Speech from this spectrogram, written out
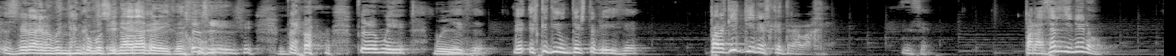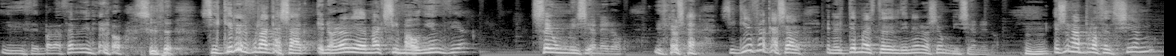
Es verdad que lo cuentan como si nada, pero dices, "Jo". Sí, sí, pero, pero muy, Muy bien. dice, es que tiene un texto que dice, ¿para qué quieres que trabaje? Dice, para hacer dinero. Y dice, para hacer dinero. Dice, si quieres fracasar en horario de máxima audiencia, sé un misionero. Dice, o sea, si quieres fracasar en el tema este del dinero, sé un misionero. Es una profesión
